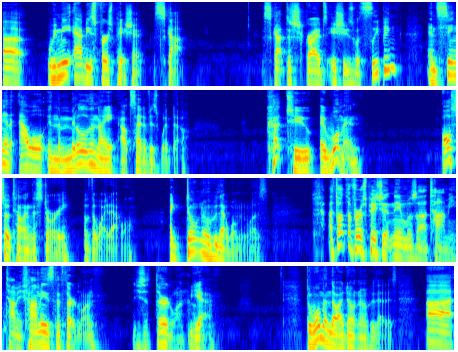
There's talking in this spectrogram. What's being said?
Uh we meet abby's first patient scott. Scott describes issues with sleeping and seeing an owl in the middle of the night outside of his window. cut to a woman also telling the story of the white owl. I don't know who that woman was. I thought the first patient name was uh, Tommy. Tommy. Tommy's the third one. He's the third one. Yeah. The woman, though, I don't know who that is. Uh,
